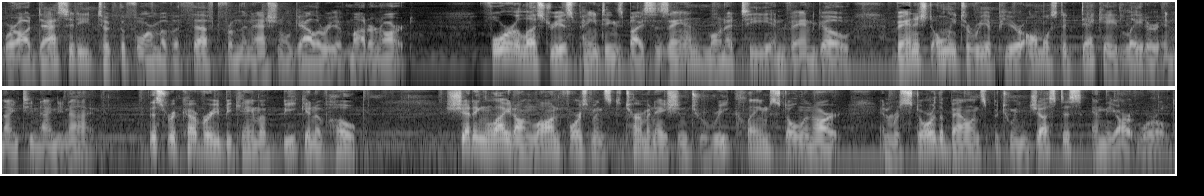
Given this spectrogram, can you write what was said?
where audacity took the form of a theft from the National Gallery of Modern Art. Four illustrious paintings by Cezanne, Monetti, and Van Gogh vanished only to reappear almost a decade later in 1999. This recovery became a beacon of hope, shedding light on law enforcement's determination to reclaim stolen art and restore the balance between justice and the art world.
